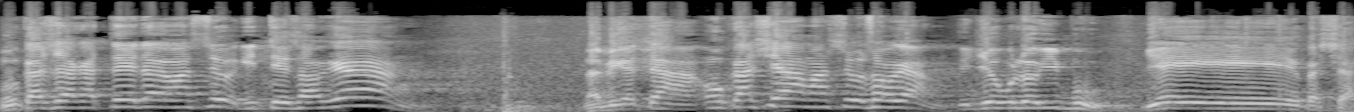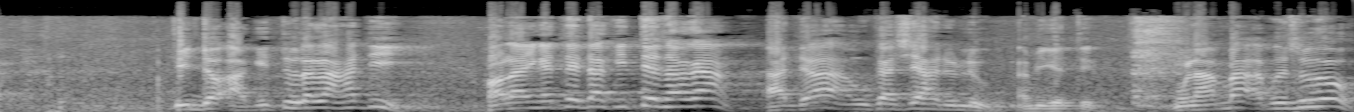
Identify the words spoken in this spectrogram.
Ukasyah kata dah masuk kita seorang. Nabi kata Ukasyah masuk seorang 70 ribu. Yeay Ukasyah Tidak lah gitu dalam hadis Orang lain kata dah kita seorang. Ada Ukasyah dulu. Nabi kata. Mulambat apa suruh?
